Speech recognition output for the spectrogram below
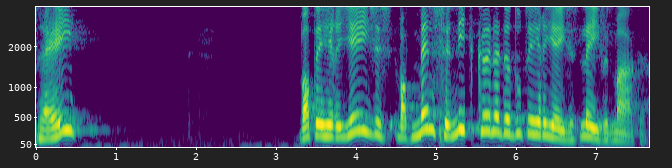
Nee. Wat de Heer Jezus, wat mensen niet kunnen, dat doet de Heer Jezus, levend maken.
